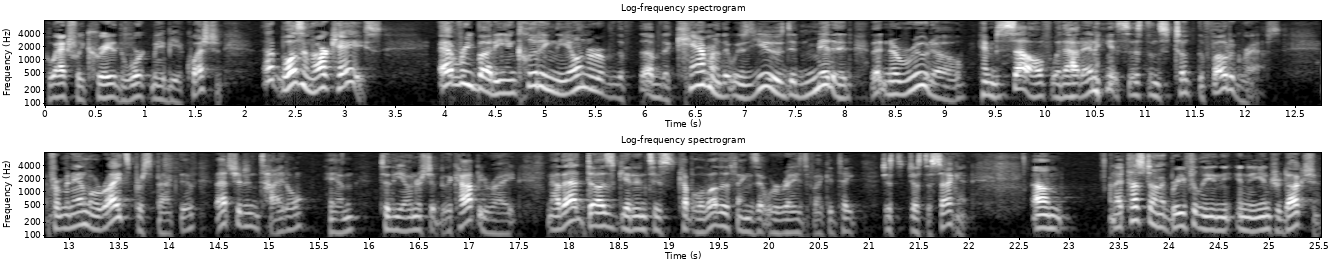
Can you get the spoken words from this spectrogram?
who actually created the work may be a question. That wasn't our case. Everybody, including the owner of the, of the camera that was used, admitted that Naruto himself, without any assistance, took the photographs. And from an animal rights perspective, that should entitle him to the ownership of the copyright. Now, that does get into a couple of other things that were raised, if I could take just, just a second. Um, and I touched on it briefly in the, in the introduction.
